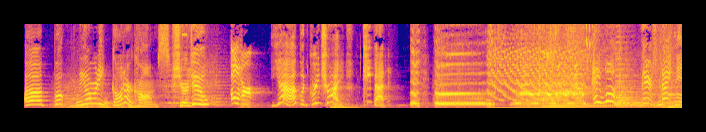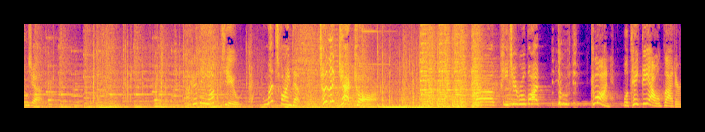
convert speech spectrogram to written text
Uh, but we already got our comms. Sure do. Over! Yeah, but great try. Keep at it. Hey, look! There's Night Ninja! What are they up to? Let's find out. To the cat car! Uh, PJ Robot? Come on, we'll take the owl glider.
